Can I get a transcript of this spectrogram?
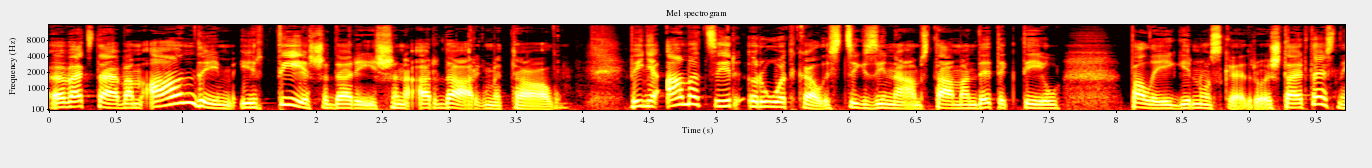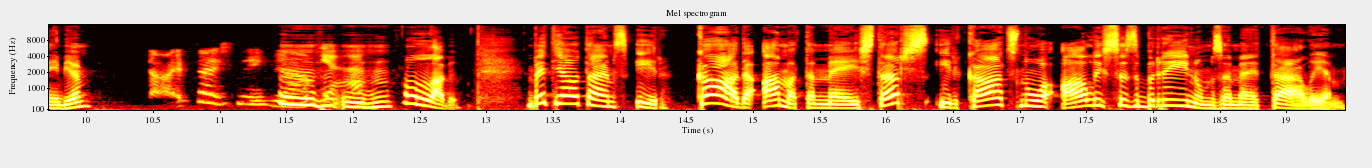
vectēvam Andim ir tieša darīšana ar dārgmetālu. Viņa amats ir rotkalis, cik zināms, tā man detektīvi palīgi ir noskaidrojuši. Tā ir taisnība, ja? Tā ir taisnība. jā. Mm -hmm. Labi. Bet jautājums ir, kāda amata meistars ir kāds no Alises brīnumzemē tēliem?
